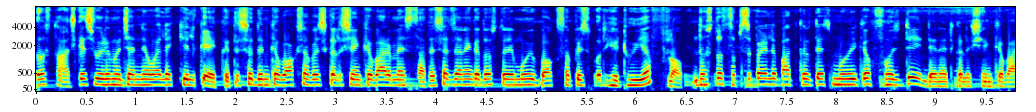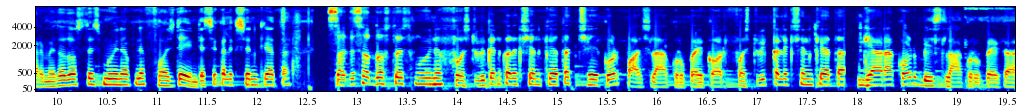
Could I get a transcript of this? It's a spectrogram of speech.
दोस्तों, आज के इस वीडियो में जानने वाले किल के इकतीसवें दिन के बॉक्स ऑफ़िस कलेक्शन के बारे में साथ ही साथ जानेंगे दोस्तों, ये मूवी बॉक्स ऑफ़िस पर हिट हुई है फ्लॉप दोस्तों, सबसे पहले बात करते हैं इस मूवी के first day India net collection के बारे में। तो दोस्तों, इस मूवी ने अपने फ़र्स्ट डे इंडिया से कलेक्शन किया था। साथ ही साथ दोस्तों, इस मूवी ने फ़र्स्ट वीकेंड कलेक्शन किया था, छह करोड़ पाँच लाख रुपए का, और फ़र्स्ट वीक कलेक्शन किया था, ग्यारह करोड़ बीस लाख रुपए का।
